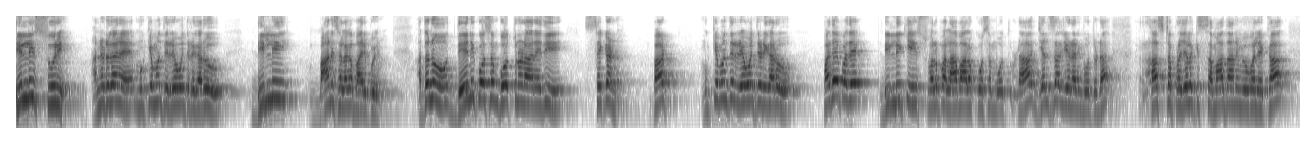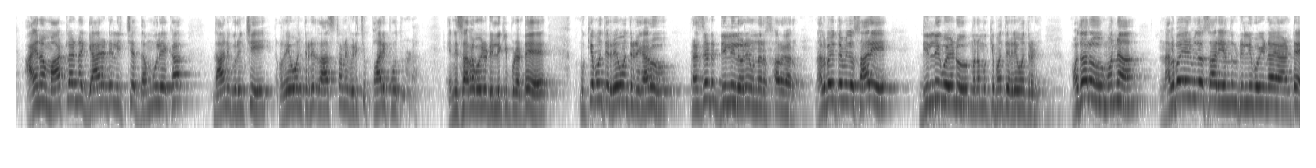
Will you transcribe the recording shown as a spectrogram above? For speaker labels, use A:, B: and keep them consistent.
A: ఢిల్లీ సూరి అన్నట్టుగానే ముఖ్యమంత్రి రేవంత్ రెడ్డి గారు ఢిల్లీ బానిసలాగా మారిపోయాడు. అతను దేనికోసం పోతున్నాడా అనేది సెకండ్ బట్ ముఖ్యమంత్రి రేవంత్ రెడ్డి గారు పదే పదే ఢిల్లీకి స్వల్ప లాభాల కోసం పోతున్నాడా జల్సాలు చేయడానికి పోతుండా రాష్ట్ర ప్రజలకి సమాధానం ఇవ్వలేక ఆయన మాట్లాడిన గ్యారంటీలు ఇచ్చే దమ్ము లేక దాని గురించి రేవంత్ రెడ్డి రాష్ట్రాన్ని విడిచి పారిపోతున్నాడా. ఎన్నిసార్లు పోయిన ఢిల్లీకి ఇప్పుడు అంటే ముఖ్యమంత్రి రేవంత్ రెడ్డి గారు ప్రెసిడెంట్ ఢిల్లీలోనే ఉన్నారు సార్ గారు. నలభై తొమ్మిదోసారి ఢిల్లీకి పోయిండు మన ముఖ్యమంత్రి రేవంత్ రెడ్డి. మొదలు మొన్న నలభై ఎనిమిదోసారి ఎందుకు ఢిల్లీ పోయినాయా అంటే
